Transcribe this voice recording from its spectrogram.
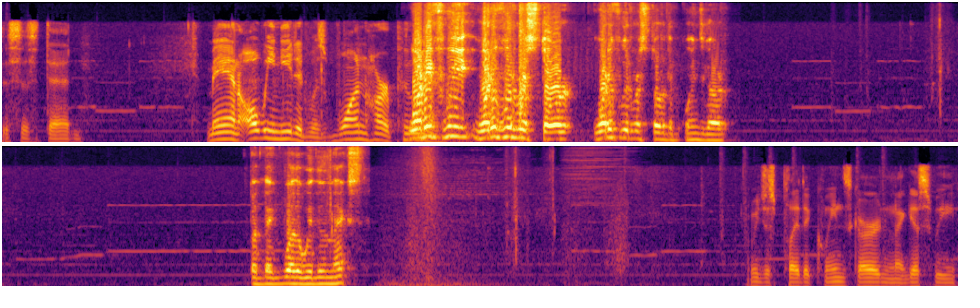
This is dead. Man, all we needed was one harpoon. What if we what if we restore what if we restore the Queen's Guard? But then what do we do next? we just play the Queen's Guard and I guess we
